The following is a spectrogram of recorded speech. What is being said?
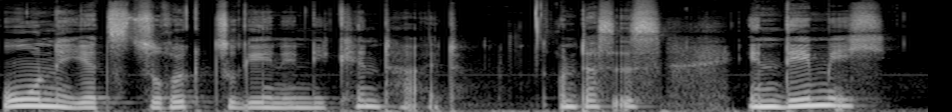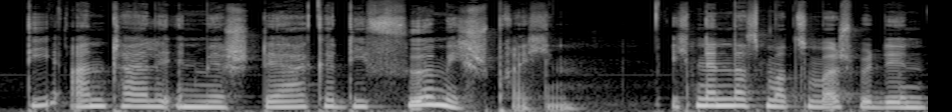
ohne jetzt zurückzugehen in die Kindheit. Und das ist, indem ich die Anteile in mir stärke, die für mich sprechen. Ich nenne das mal zum Beispiel den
